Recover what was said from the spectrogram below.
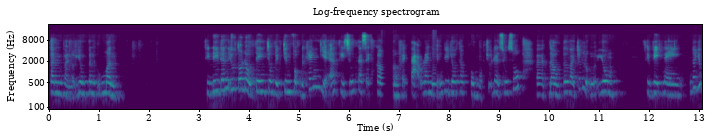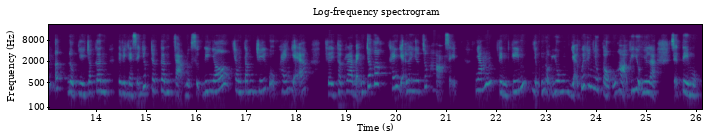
kênh và nội dung kênh của mình. Thì đi đến yếu tố đầu tiên trong việc chinh phục được khán giả thì chúng ta sẽ cần phải tạo ra những video theo cùng một chủ đề xuyên suốt và đầu tư vào chất lượng nội dung thì việc này nó giúp ích được gì cho kênh? Thì việc này sẽ giúp cho kênh tạo được sự ghi nhớ trong tâm trí của khán giả. Vì thật ra bản chất á, khán giả lên YouTube họ sẽ nhắm tìm kiếm những nội dung giải quyết cái nhu cầu của họ. Ví dụ như là sẽ tìm một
